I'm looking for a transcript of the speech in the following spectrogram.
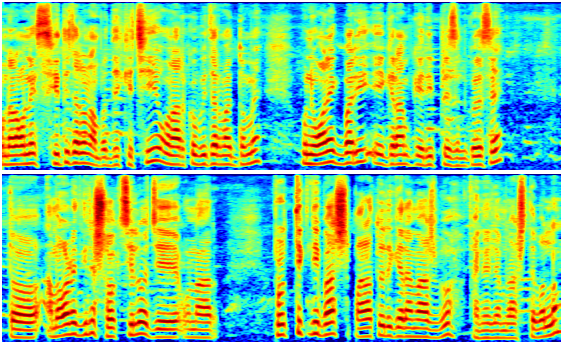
ওনার অনেক স্মৃতিচারণ আমরা দেখেছি। ওনার কবিতার মাধ্যমে উনি অনেকবারই এই গ্রামকে রিপ্রেজেন্ট করেছে। তো আমার অনেক দিনের শখ ছিল যে ওনার প্রত্যেক নিবাস পাড়াতলি গ্রামে আসব। ফাইনালি আমরা আসতে পারলাম।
